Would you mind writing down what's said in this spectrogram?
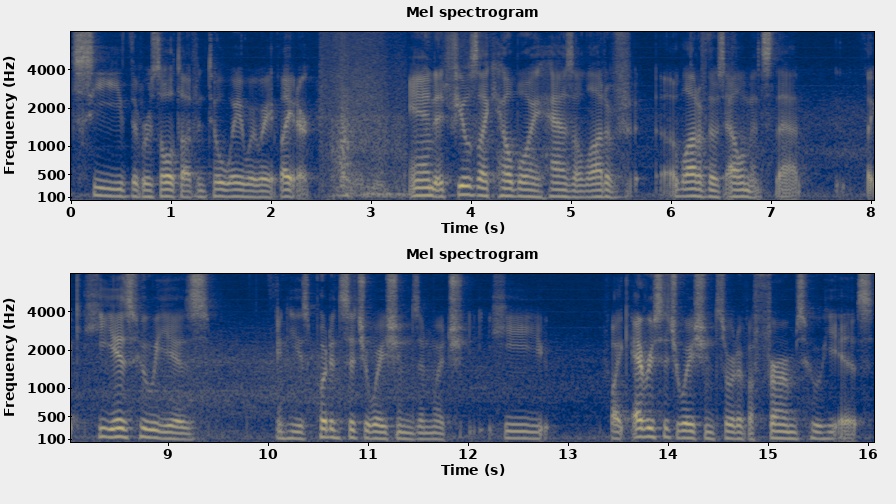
see the result of until way, way, way later. And it feels like Hellboy has a lot of a lot of those elements that like he is who he is and he is put in situations in which he like every situation sort of affirms who he is.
